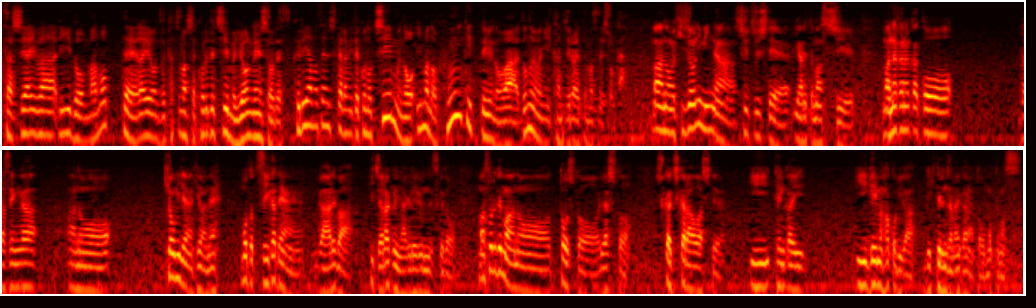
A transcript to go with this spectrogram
さあ試合はリードを守ってライオンズ勝ちました。これでチーム4連勝です。栗山選手から見てこのチームの今の雰囲気っていうのはどのように感じられてますでしょうか？まあ、あの非常にみんな集中してやれてますし、まあ、なかなかこう打線があの今日みたいな日はねもっと追加点があればピッチャー楽に投げれるんですけど、まあ、それでもあの投手と野手としっかり力を合わせていい展開いいゲーム運びができてるんじゃないかなと思ってます。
